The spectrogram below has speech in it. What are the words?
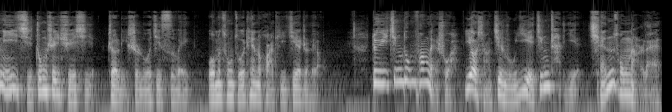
你一起终身学习，这里是逻辑思维。我们从昨天的话题接着聊。对于京东方来说啊，要想进入液晶产业，钱从哪儿来？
